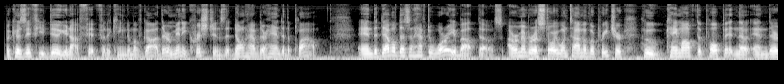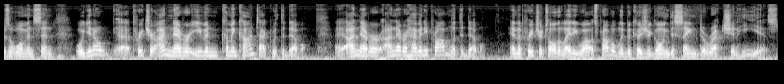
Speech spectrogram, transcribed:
because if you do, you're not fit for the kingdom of God. There are many Christians that don't have their hand to the plow. And the devil doesn't have to worry about those. I remember a story one time of a preacher who came off the pulpit, and, the, and there's a woman saying, "Well, you know, uh, preacher, I never even come in contact with the devil. I never, I never have any problem with the devil." And the preacher told the lady, "Well, it's probably because you're going the same direction he is."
